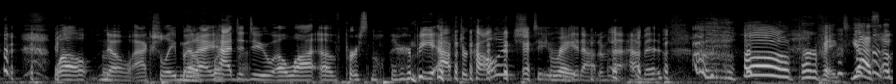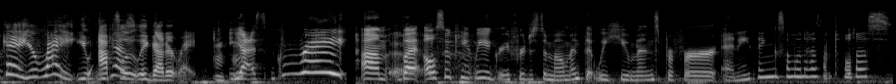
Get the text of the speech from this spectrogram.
well, no, actually, but No, I had to do a lot of personal therapy after college to Right. get out of that habit. oh, perfect. Yes. Okay, you're right. You absolutely got it right. Mm. Yes, great. Um, but also, can't we agree for just a moment that we humans prefer anything someone hasn't told us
